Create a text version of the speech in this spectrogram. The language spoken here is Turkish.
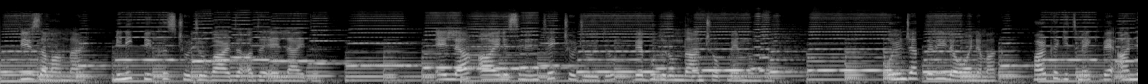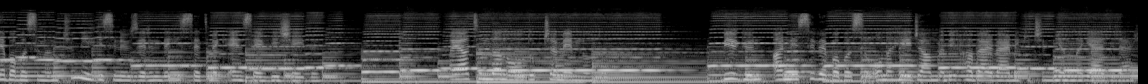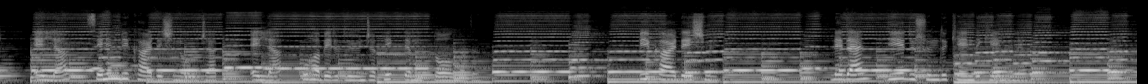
Bir zamanlar minik bir kız çocuğu vardı adı Ella'ydı. Ella ailesinin tek çocuğuydu ve bu durumdan çok memnundu. Oyuncaklarıyla oynamak, parka gitmek ve anne babasının tüm ilgisini üzerinde hissetmek en sevdiği şeydi. Hayatından oldukça memnundu. Bir gün annesi ve babası ona heyecanla bir haber vermek için yanına geldiler. Ella, senin bir kardeşin olacak. Ella, bu haberi duyunca pek de mutlu olmadı. Bir kardeş mi? Neden, diye düşündü kendi kendine.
